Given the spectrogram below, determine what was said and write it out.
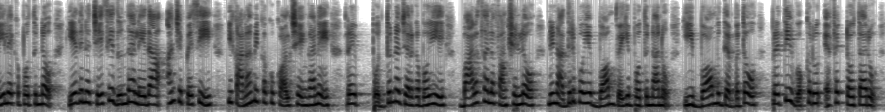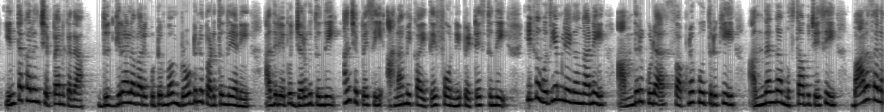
చేయలేకపోతున్నావు. ఏదైనా చేసేదుందా లేదా? అని చెప్పేసి ఇక అనామికకు కాల్ చేయగానే రేపు పొద్దున్న జరగబోయే బాలసాల ఫంక్షన్లో నేను అదిరిపోయే బాంబ్ వేయబోతున్నాను. ఈ బాంబు దెబ్బతో ప్రతి ఒక్కరూ ఎఫెక్ట్ అవుతారు. ఇంతకాలం చెప్పాను కదా దుగ్గిరాల వారి కుటుంబం రోడ్డున పడుతుంది అని అది రేపు జరుగుతుంది అని చెప్పేసి అనామిక అయితే ఫోన్ని పెట్టేస్తుంది. ఇక ఉదయం లేగంగానే అందరూ కూడా స్వప్న కూతురుకి అందంగా ముస్తాబు చేసి బాలసాల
